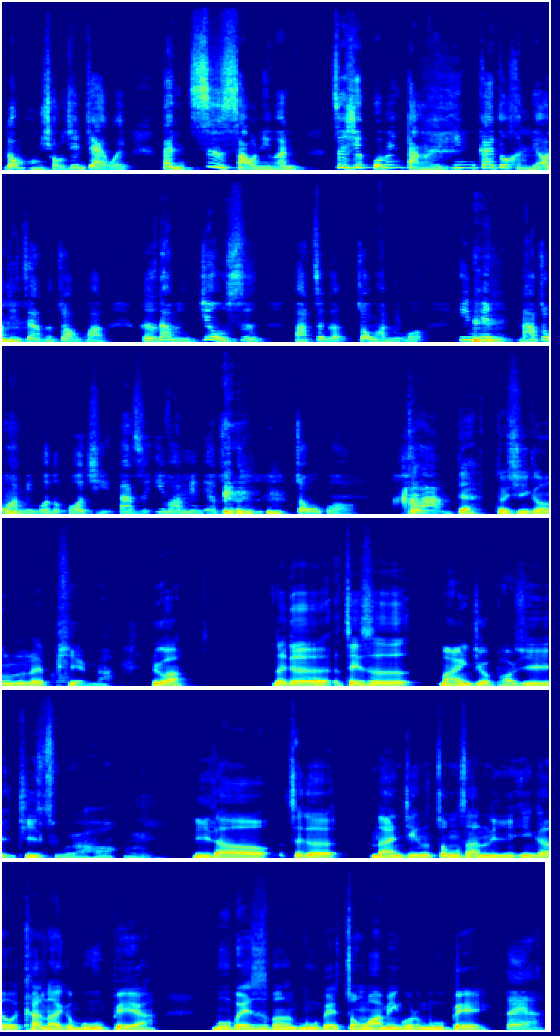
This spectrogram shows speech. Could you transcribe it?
拢毋相信这样的话，但至少你们这些国民党人应该都很了解这样的状况，可是他们就是把这个中华民国一面拿中华民国的国旗，但是一方面要跟中国哈拉，对，就是讲在骗嘛，对吧？那个这次马英九跑去祭祖了哈，嗯你到这个南京中山陵，应该会看到一个墓碑啊。墓碑是什么墓碑？中华民国的墓碑。对啊，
